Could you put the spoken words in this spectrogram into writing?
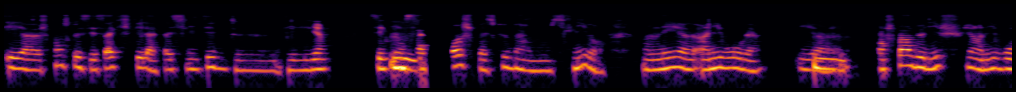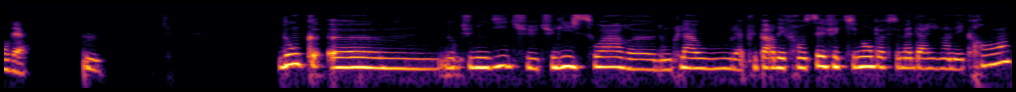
Et euh, je pense que c'est ça qui fait la facilité de, des liens. C'est qu'on mmh. s'approche parce que bah, on se livre, on est euh, un livre ouvert. Et euh. Quand je parle de livre, je suis un livre ouvert. Donc, euh, donc tu nous dis, tu, lis le soir, euh, donc là où la plupart des Français, effectivement, peuvent se mettre derrière un écran.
